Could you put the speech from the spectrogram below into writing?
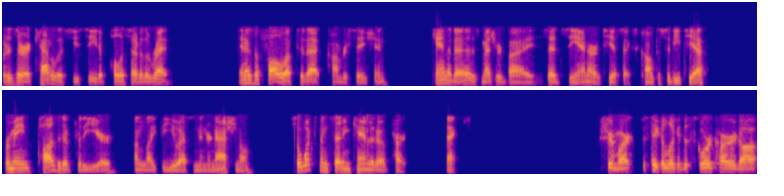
but is there a catalyst you see to pull us out of the red? And as a follow up to that conversation, Canada, as measured by ZCN, our TSX Composite ETF, remained positive for the year, unlike the US and international. So, what's been setting Canada apart? Thanks. Sure, Mark. Just take a look at the scorecard off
